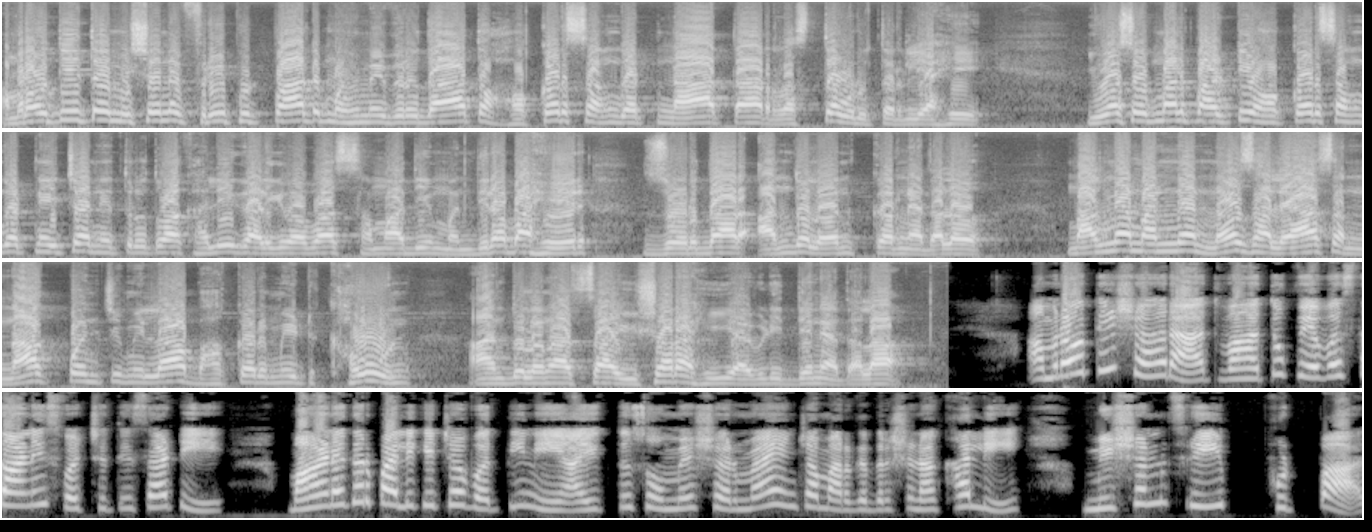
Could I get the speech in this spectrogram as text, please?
अमरावतीत मिशन फ्री फुटपाथ मोहिमेविरोधात हॉकर संघटना आता रस्त्यावर उतरली आहे. युवा स्वाभिमान पार्टी हॉकर संघटनेच्या नेतृत्वाखाली गाडगेबाबा समाधी मंदिराबाहेर जोरदार आंदोलन करण्यात आलं. मागण्या मान्य न झाल्यास नागपंचमीला भाकर मीठ खाऊन आंदोलनाचा इशाराही यावेळी देण्यात आला. अमरावती शहरात वाहतूक व्यवस्था आणि स्वच्छतेसाठी महानगरपालिकेच्या वतीने आयुक्त सोमेश शर्मा यांच्या मार्गदर्शनाखाली मिशन फ्री फुटपाथ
